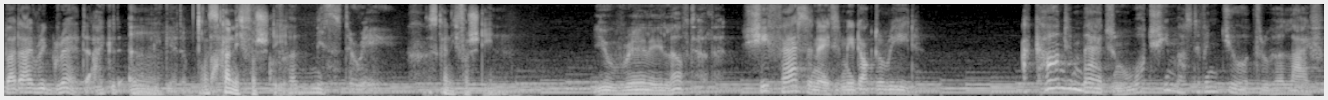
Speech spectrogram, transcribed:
but I regret I could only hmm. get a Das bite kann ich of verstehen. her mystery. Das kann ich verstehen. You really loved her then? She fascinated me, Dr. Reed. I can't imagine what she must have endured through her life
